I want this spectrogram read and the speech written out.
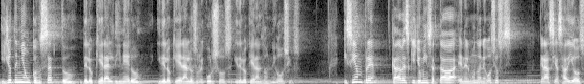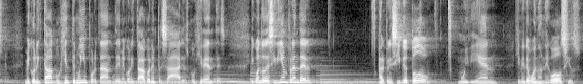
Y yo tenía un concepto de lo que era el dinero y de lo que eran los recursos y de lo que eran los negocios. Y siempre, cada vez que yo me insertaba en el mundo de negocios, gracias a Dios, me conectaba con gente muy importante, me conectaba con empresarios, con gerentes. Y cuando decidí emprender, al principio todo muy bien, generé buenos negocios,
